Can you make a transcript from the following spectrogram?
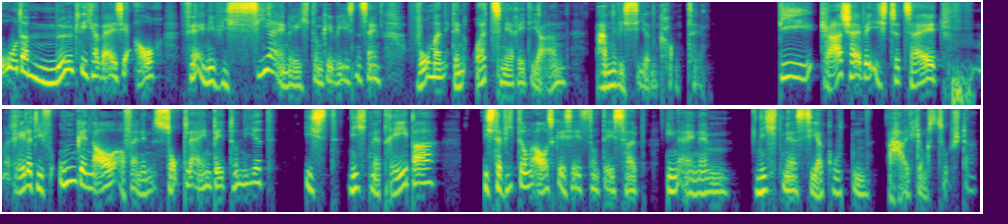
oder möglicherweise auch für eine Visiereinrichtung gewesen sein, wo man den Ortsmeridian anvisieren konnte. Die Grasscheibe ist zurzeit relativ ungenau auf einem Sockel einbetoniert, ist nicht mehr drehbar, ist der Witterung ausgesetzt und deshalb in einem nicht mehr sehr guten Erhaltungszustand.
